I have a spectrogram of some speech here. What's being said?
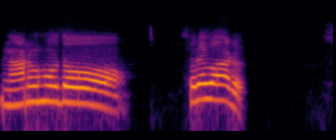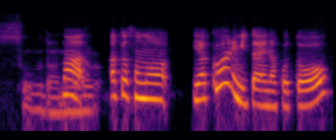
なるほど。それはある。そうだね。まああとその役割みたいなこと？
